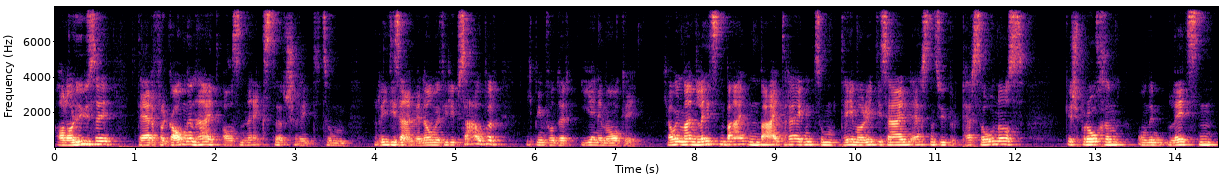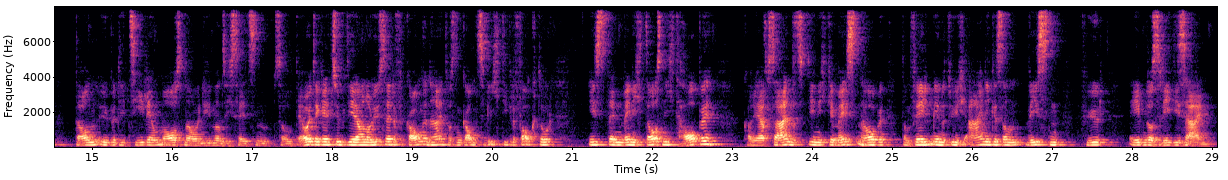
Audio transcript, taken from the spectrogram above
Analyse der Vergangenheit als nächster Schritt zum Redesign. Mein Name ist Philipp Sauber, ich bin von der INM AG. Ich habe in meinen letzten beiden Beiträgen zum Thema Redesign erstens über Personas gesprochen und im letzten dann über die Ziele und Maßnahmen, die man sich setzen sollte. Heute geht es über die Analyse der Vergangenheit, was ein ganz wichtiger Faktor ist, denn wenn ich das nicht habe, kann ja auch sein, dass ich die nicht gemessen habe, dann fehlt mir natürlich einiges an Wissen für eben das Redesign.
